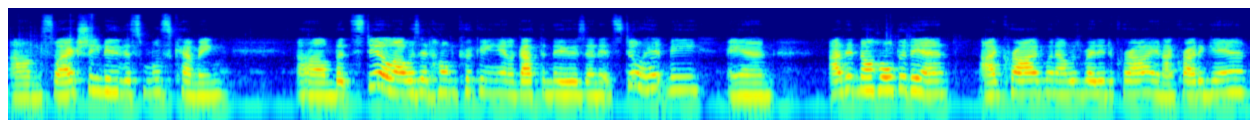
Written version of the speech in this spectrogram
Um, so I actually knew this one was coming um, but still, I was at home cooking and I got the news and it still hit me and I did not hold it in. I cried when I was ready to cry and I cried again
